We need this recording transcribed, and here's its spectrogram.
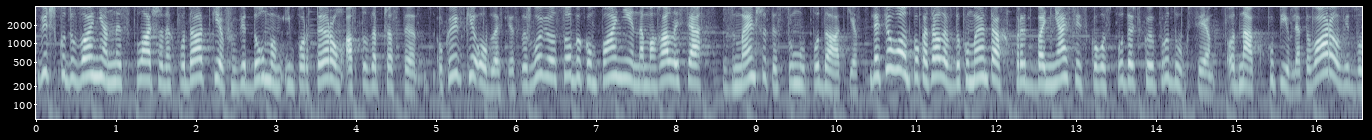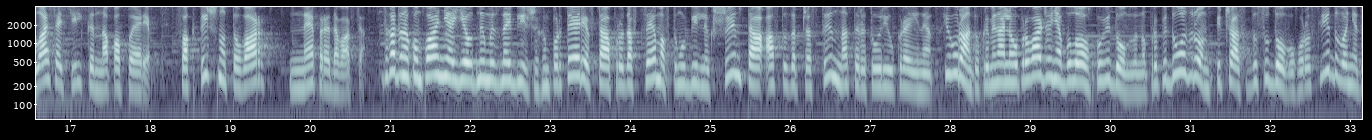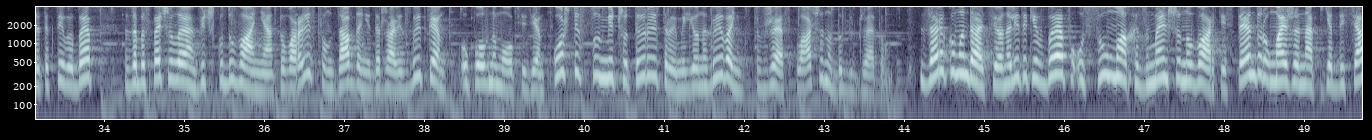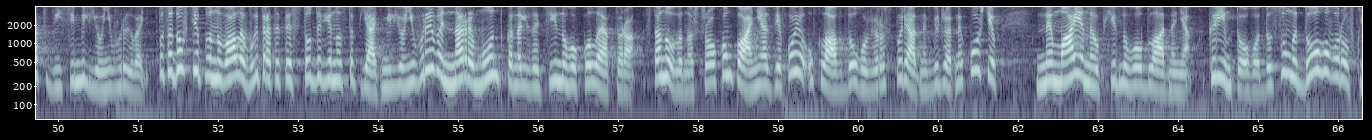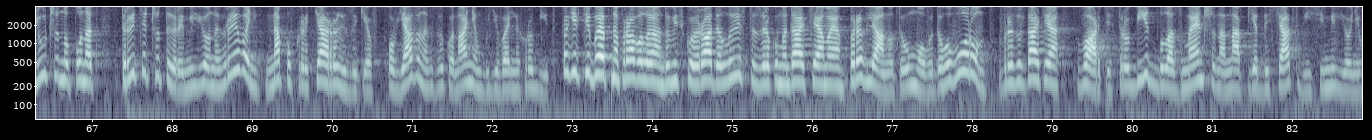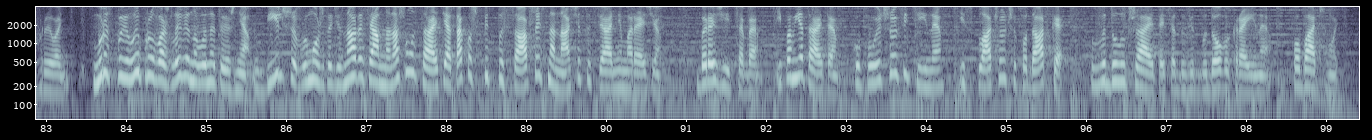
Відшкодування несплачених податків відомим імпортером автозапчастин у Київській області службові особи компанії намагалися зменшити суму податків. Для цього показали в документах придбання сільськогосподарської продукції. Однак купівля товару відбулася тільки на папері. Фактично, товар не передавався. Згадана компанія є одним із найбільших імпортерів та продавцем автомобільних шин та автозапчастин на території України. Фігуранту кримінального провадження було повідомлено про підозру. Під час досудового розслідування детективи БЕП забезпечили відшкодування товариством завдані державі збитки у повному обсязі. Кошти в сумі 4,3 мільйони гривень вже сплачено до бюджету. За рекомендацією аналітиків БЕП у сумах зменшено вартість тендеру майже на 58 мільйонів гривень. Посадовці планували витратити 195 мільйонів гривень на ремонт каналізаційного колектора. Встановлено, що компанія, з якою уклав договір розпорядник бюджетних коштів, не має необхідного обладнання. Крім того, до суми договору включено понад 34 мільйони гривень на покриття ризиків, пов'язаних з виконанням будівельних робіт. Фахівці БЕП направили до міської ради лист з рекомендаціями переглянути умови договору. В результаті вартість робіт була зменшена на 58 мільйонів гривень. Ми розповіли про важливі новини тижня. Більше ви можете дізнатися на нашому сайті, а також підписавшись на наші соціальні мережі. Бережіть себе і пам'ятайте, купуючи офіційне і сплачуючи податки, ви долучаєтеся до відбудови країни. Побачимось.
